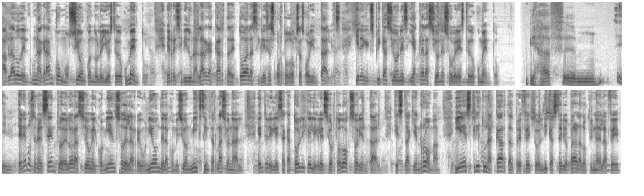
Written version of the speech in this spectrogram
Ha hablado de una gran conmoción cuando leyó este documento. He recibido una larga carta de todas las iglesias ortodoxas orientales. Quieren explicaciones y aclaraciones sobre este documento. Um, Tenemos en el centro de la oración el comienzo de la reunión de la Comisión Mixta Internacional entre la Iglesia Católica y la Iglesia Ortodoxa Oriental, que está aquí en Roma, y he escrito una carta al prefecto del Dicasterio para la Doctrina de la Fe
